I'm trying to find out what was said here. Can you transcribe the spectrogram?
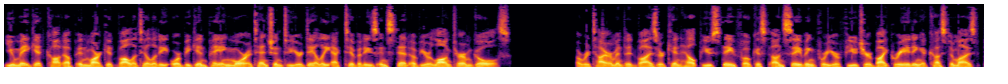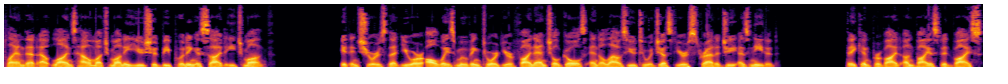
You may get caught up in market volatility or begin paying more attention to your daily activities instead of your long-term goals. A retirement advisor can help you stay focused on saving for your future by creating a customized plan that outlines how much money you should be putting aside each month. It ensures that you are always moving toward your financial goals and allows you to adjust your strategy as needed. They can provide unbiased advice,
